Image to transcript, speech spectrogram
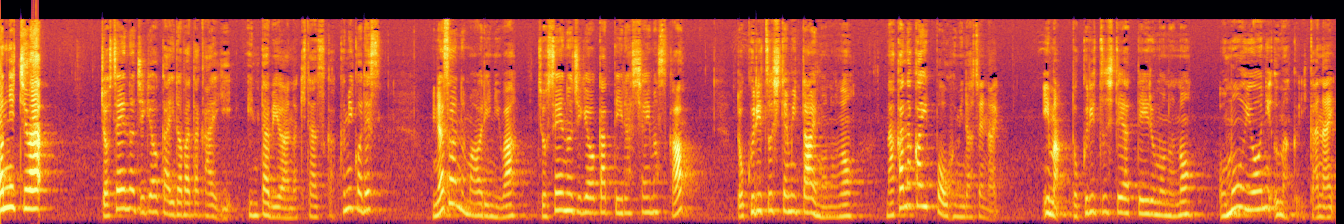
こんにちは。女性の事業家井戸端会議インタビュアーの北塚久美子です。皆さんの周りには女性の事業家っていらっしゃいますか？独立してみたいもののなかなか一歩を踏み出せない。今独立してやっているものの思うようにうまくいかない。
